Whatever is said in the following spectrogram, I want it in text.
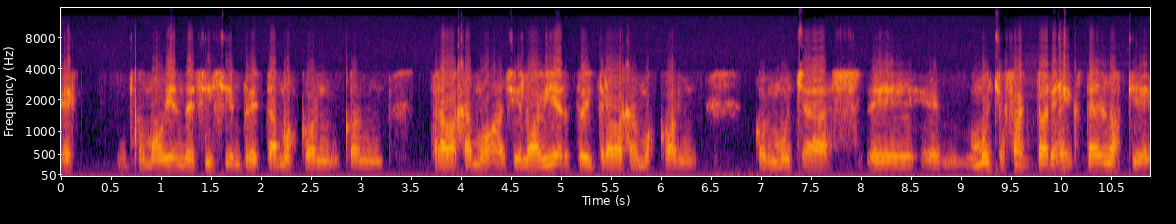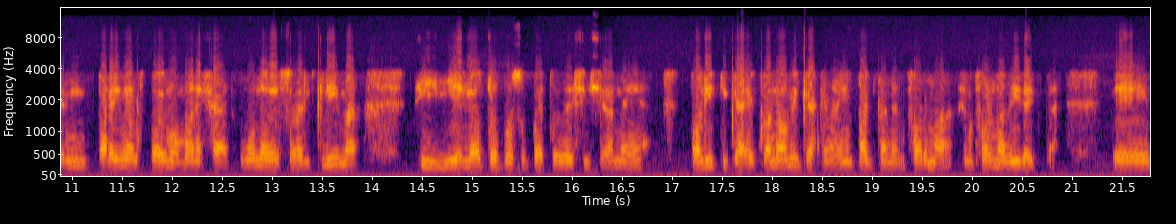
es, como bien decís, siempre estamos con, con, trabajamos a cielo abierto y trabajamos con, con muchas eh, eh, muchos factores externos que para ahí no los podemos manejar. Uno de esos es el clima y, y el otro, por supuesto, decisiones políticas económicas que nos impactan en forma en forma directa. Eh,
